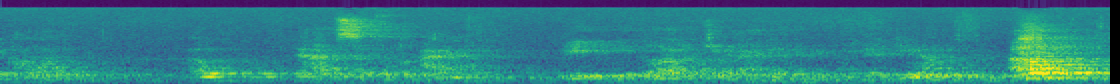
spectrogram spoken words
القرار أو لها سبق بإدارة الأعلام بلادنا أو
